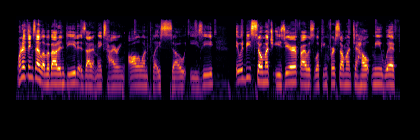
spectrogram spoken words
One of the things I love about Indeed is that it makes hiring all in one place so easy. It would be so much easier if I was looking for someone to help me with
